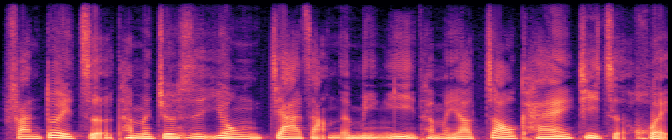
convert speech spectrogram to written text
反对者，他们就是用家长的名义，他们要召开记者会。”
